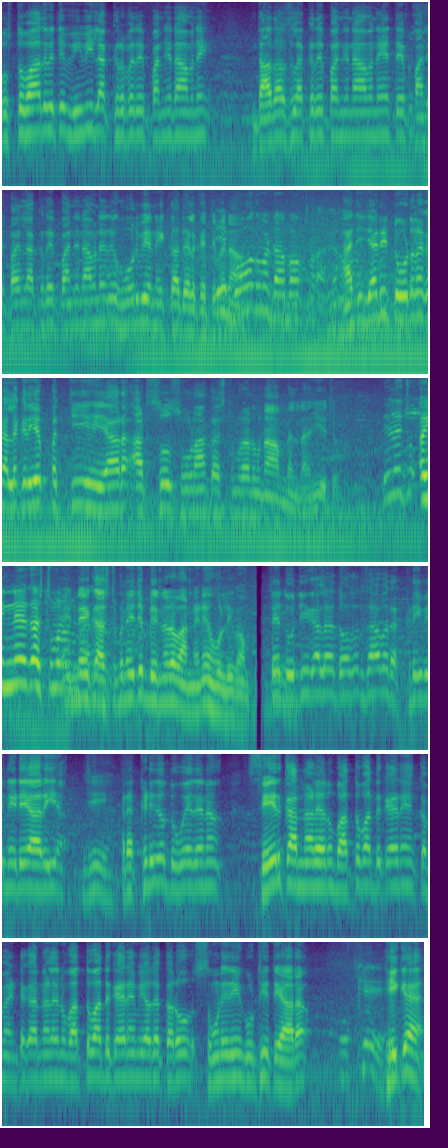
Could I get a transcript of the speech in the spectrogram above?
ਉਸ ਤੋਂ ਬਾਅਦ ਵਿੱਚ 20 20 ਲੱਖ ਰੁਪਏ ਦੇ ਪੰਜ ਨਾਮ ਨੇ। 10-10 ਲੱਖ ਦੇ ਪੰਜ ਨਾਮ ਨੇ ਤੇ 5-5 ਲੱਖ ਦੇ ਪੰਜ ਨਾਮ ਨੇ ਤੇ ਹੋਰ ਵੀ ਅਨੇਕਾਂ ਦਿਲ ਖਿੱਚਵੇਂ ਇਹ ਨਾਮ ਬਹੁਤ ਵੱਡਾ ਬੰਪਰ ਆ ਹਾਂਜੀ ਜਿਹੜੀ ਟੋਟਲ ਗੱਲ ਕਰੀਏ 25816 ਕਸਟਮਰਾਂ ਨੂੰ ਨਾਮ ਮਿਲਣਾ ਜੀ ਇਹ ਚੋਂ। ਇਹਦੇ ਚ ਇੰਨੇ ਕਸਟਮਰ ਇੰਨੇ ਕਸਟਮਰ ਇਹ ਚ ਬਿਨਰ ਬਣਨੇ ਨੇ ਹੋਲੀ ਬੰਪ ਤੇ ਦੂਜੀ ਗੱਲ ਦੋਸਤ ਸਾਹਿਬ ਰੱਖੜੀ ਵੀ ਨੇੜੇ ਆ ਰਹੀ ਆ। ਜੀ। ਰੱਖੜੀ ਤੋਂ ਦੂਏ ਦਿਨ ਸ਼ੇਅਰ ਕਰਨ ਵਾਲਿਆਂ ਨੂੰ ਵੱਧ ਤੋਂ ਵੱਧ ਕਹਿ ਰਹੇ ਆ ਕਮੈਂਟ ਕਰਨ ਵਾਲਿਆਂ ਨੂੰ ਵੱਧ ਤੋਂ ਵੱਧ ਕਹਿ ਰਹੇ ਆ ਵੀ ਉਹਦਾ ਕਰੋ ਸੋਨੇ ਦੀ ਅੰਗੂਠੀ ਤਿਆਰ ਆ। ਓਕੇ। ਠੀਕ ਹੈ।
